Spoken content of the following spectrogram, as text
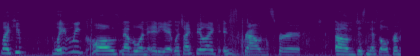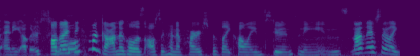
Like he blatantly calls Neville an idiot, which I feel like is grounds for um, dismissal from any other school. Although I think McGonagall is also kind of harsh with like calling students names, not necessarily like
